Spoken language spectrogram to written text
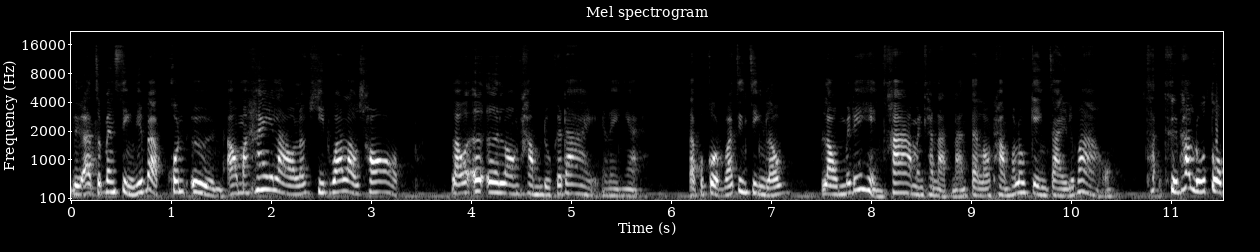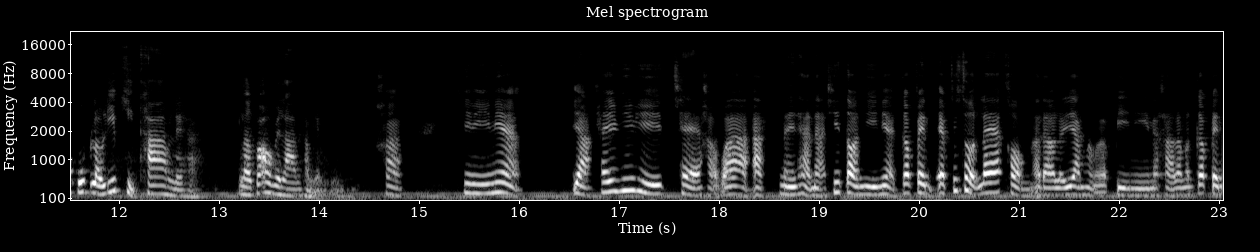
หรืออาจจะเป็นสิ่งที่แบบคนอื่น เอามาให้เราแล้วคิดว่าเราชอบ เราเออเออลองทำดูก็ได้อะไรเงี้ยแต่ปรากฏว่าจริง ๆ แล้วเราไม่ได้เห็นค่ามันขนาดนั้น แต่เราทำเพราะเราเกรงใจหรือเปล่า คือถ้ารู้ตัวปุ๊บเรารีบขีดข้ามเลยค่ะ เราก็เอาเวลาไปทำอย่างอื่นค่ะ ทีนี้เนี่ย อยากให้พี่พีทแชร์ค่ะว่าอะในฐานะที่ตอนนี้เนี่ยก็เป็น episode แรกของอดาวและยังของปีนี้นะคะ แล้วมันก็เป็น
